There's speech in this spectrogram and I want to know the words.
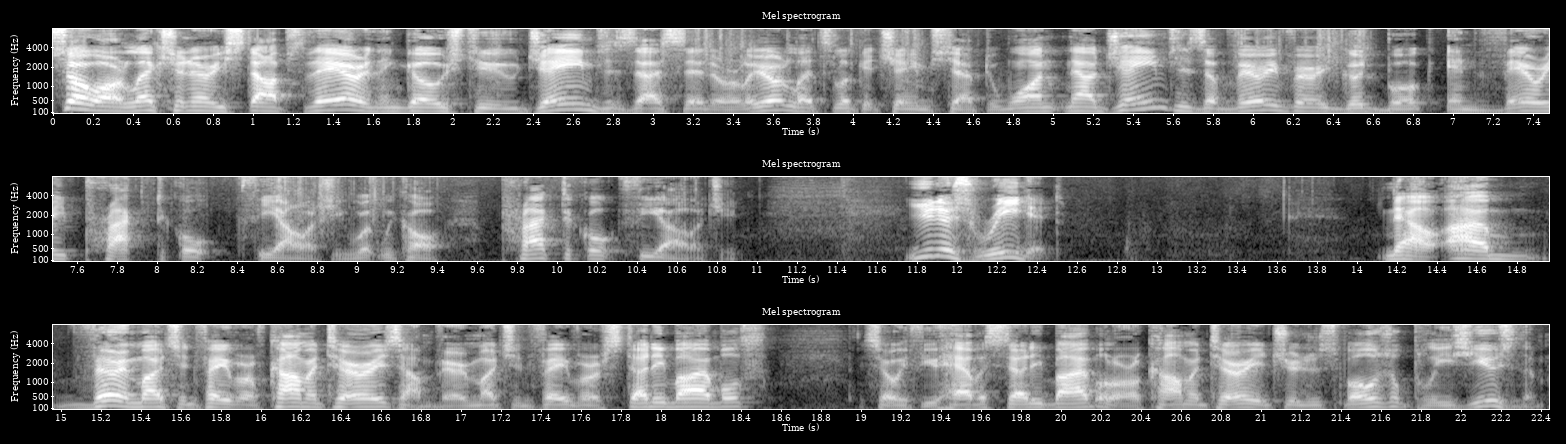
So our lectionary stops there and then goes to James, as I said earlier. Let's look at James chapter 1. Now, James is a very, very good book and very practical theology, what we call practical theology. You just read it. Now, I'm very much in favor of commentaries. I'm very much in favor of study Bibles. So if you have a study Bible or a commentary at your disposal, please use them.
